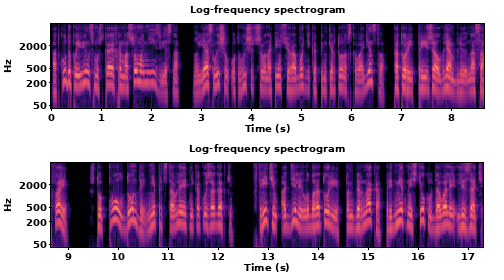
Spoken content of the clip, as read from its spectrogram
Откуда появилась мужская хромосома, неизвестно. Но я слышал от вышедшего на пенсию работника Пинкертоновского агентства, который приезжал в Лямблию на сафари, что пол Донды не представляет никакой загадки. В третьем отделе лаборатории Памбернака предметные стекла давали лизать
